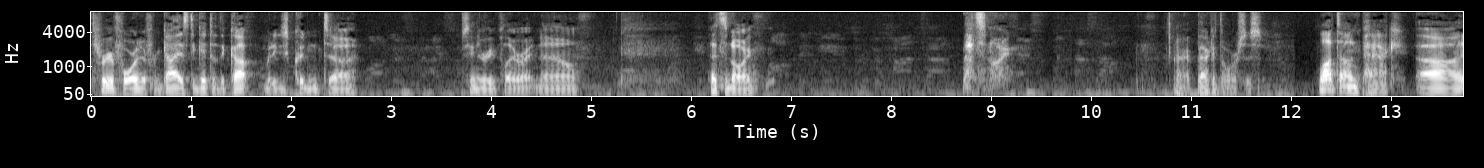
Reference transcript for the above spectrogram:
three or four different guys to get to the cup, but he just couldn't. Uh, seeing the replay right now. That's annoying. That's annoying. All right, back to the horses. A lot to unpack. Uh,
